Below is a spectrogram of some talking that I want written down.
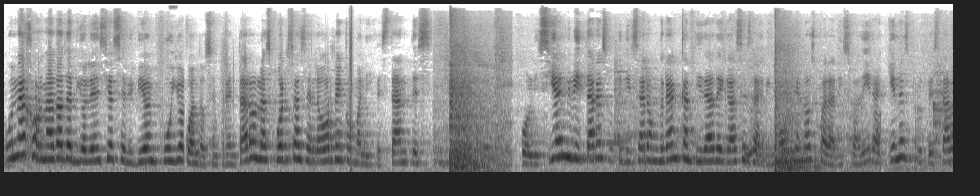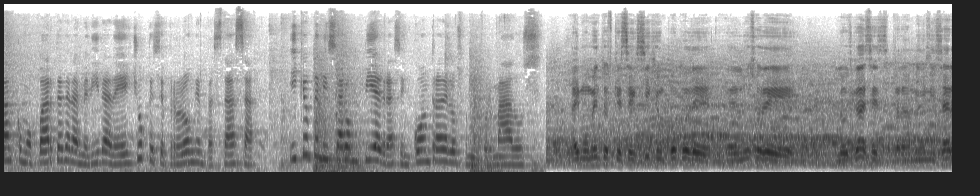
Una jornada de violencia se vivió en Puyo cuando se enfrentaron las fuerzas del orden con manifestantes. Policía y militares utilizaron gran cantidad de gases lacrimógenos para disuadir a quienes protestaban como parte de la medida de hecho que se prolonga en Pastaza y que utilizaron piedras en contra de los uniformados. Hay momentos que se exige un poco del de, uso de los gases para minimizar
